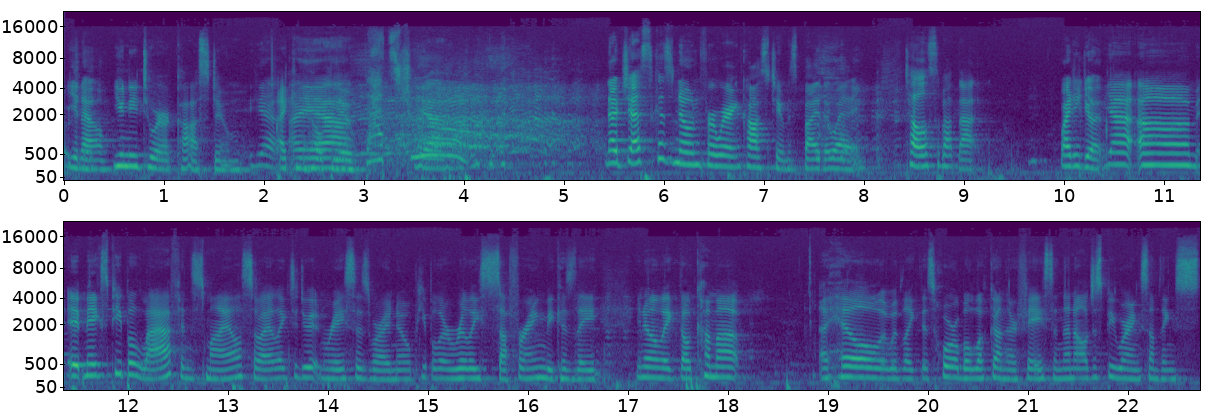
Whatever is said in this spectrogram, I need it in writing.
you know. You need to wear a costume. Yeah, I can I, help uh, you. That's true. Yeah. Now Jessica's known for wearing costumes, by the way. Tell us about that. Why do you do it? Yeah, um, it makes people laugh and smile. So I like to do it in races where I know people are really suffering because they, you know, like they'll come up a hill with like this horrible look on their face, and then I'll just be wearing something s-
